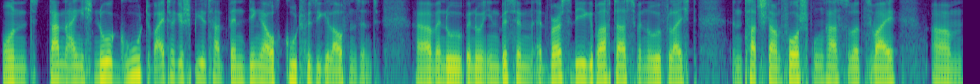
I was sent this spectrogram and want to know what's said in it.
und dann eigentlich nur gut weitergespielt hat, wenn Dinge auch gut für sie gelaufen sind. Ja, wenn du, wenn du ihnen ein bisschen Adversity gebracht hast, wenn du vielleicht einen Touchdown-Vorsprung hast oder zwei, ähm,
